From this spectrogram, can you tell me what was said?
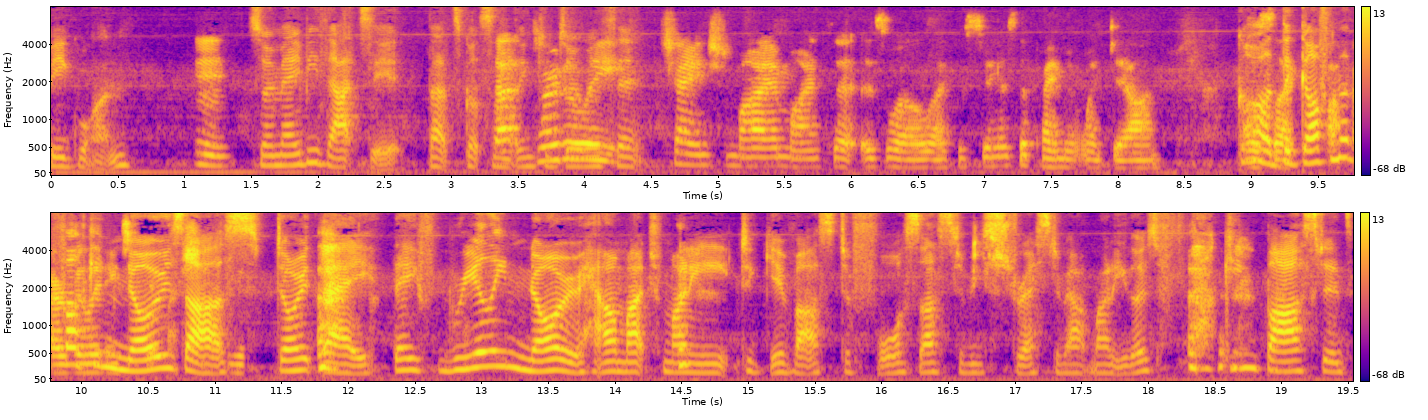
big one. Mm. So maybe that's it. That's got That something to do with it. changed my mindset as well. Like as soon as the payment went down, God, the like, government I- I fucking need to get my knows us, don't they? they really know how much money to give us to force us to be stressed about money. Those fucking bastards.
